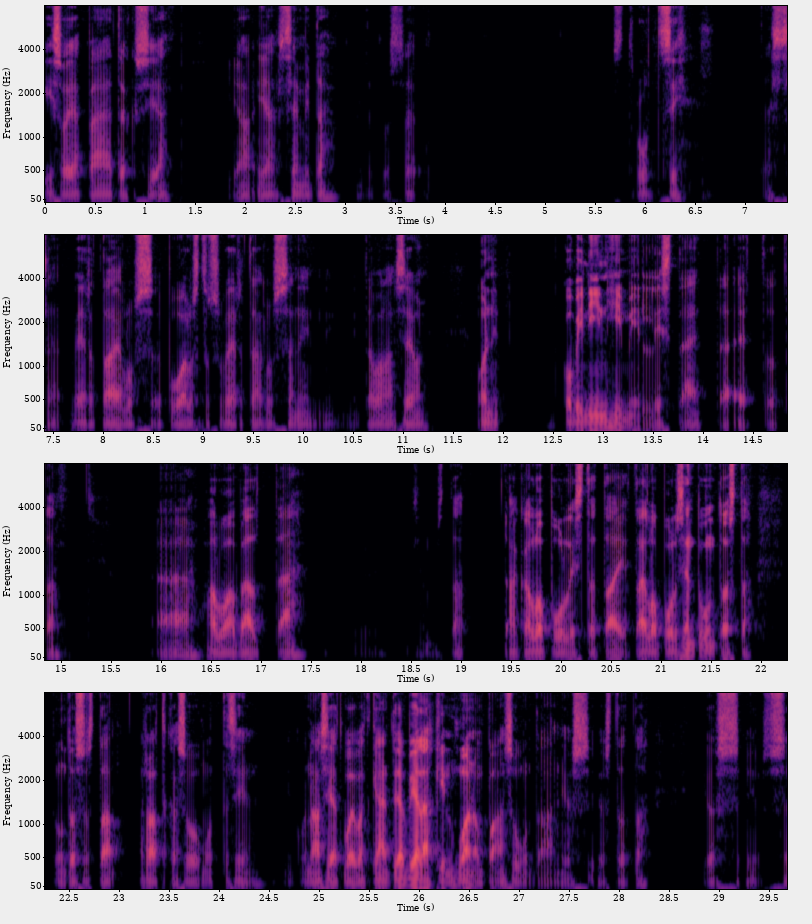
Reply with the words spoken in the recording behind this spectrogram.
isoja päätöksiä. Ja, ja se, mitä, mitä tuossa Strutsi tässä vertailussa, puolustusvertailussa, niin, niin, niin tavallaan se on, on kovin inhimillistä, että et, tota, ää, haluaa välttää aika lopullista tai, tai lopullisen tuntosta, tuntoista ratkaisua, mutta siinä niin kun asiat voivat kääntyä vieläkin huonompaan suuntaan, jos, jos, tota, jos, jos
